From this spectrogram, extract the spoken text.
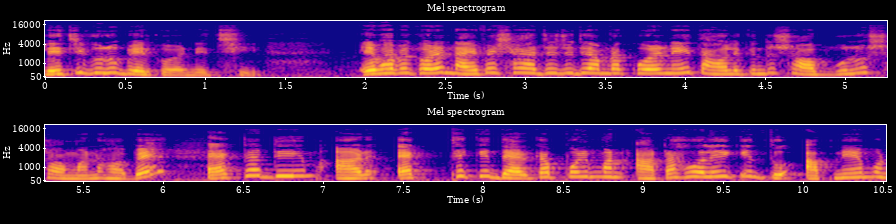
লেচিগুলো বের করে নিচ্ছি। এভাবে করে নাইফের সাহায্যে যদি আমরা করে নিই তাহলে কিন্তু সবগুলো সমান হবে। একটা ডিম আর এক থেকে দেড় কাপ পরিমাণ আটা হলেই কিন্তু আপনি এমন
